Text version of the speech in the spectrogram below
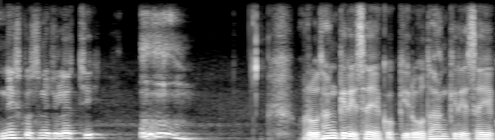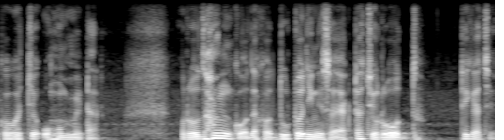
next কোশ্চেনে চলে যাচ্ছি। রোধাঙ্কের এসআই একক কি? রোধাঙ্কের এসআই একক হচ্ছে ওহম মিটার রোধাঙ্ক, দেখো দুটো জিনিস হয়, একটা হচ্ছে রোধ, ঠিক আছে?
